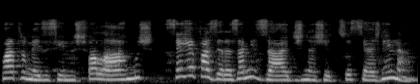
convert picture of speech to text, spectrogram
quatro meses sem nos falarmos, sem refazer as amizades nas redes sociais nem nada.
